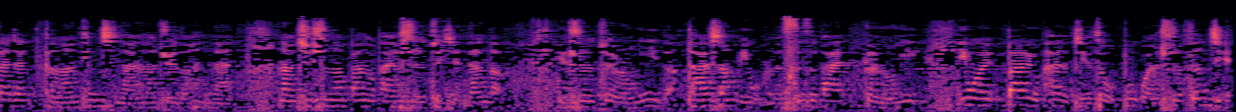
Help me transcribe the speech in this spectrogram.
大家可能听起来呢觉得很难，那其实呢八六拍是最简单的，也是最容易的。它相比我们的四四拍更容易，因为八六拍的节奏不管是分解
